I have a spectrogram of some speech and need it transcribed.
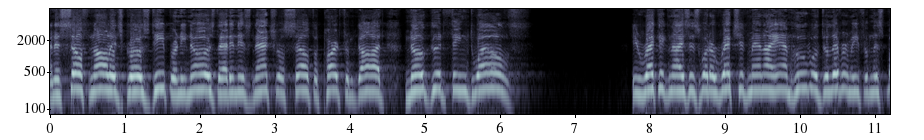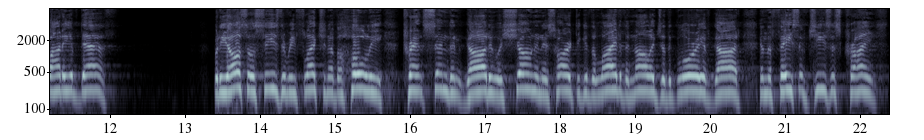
And his self-knowledge grows deeper and he knows that in his natural self, apart from God, no good thing dwells. He recognizes what a wretched man I am. Who will deliver me from this body of death? But he also sees the reflection of a holy, transcendent God who has shone in his heart to give the light of the knowledge of the glory of God in the face of Jesus Christ.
